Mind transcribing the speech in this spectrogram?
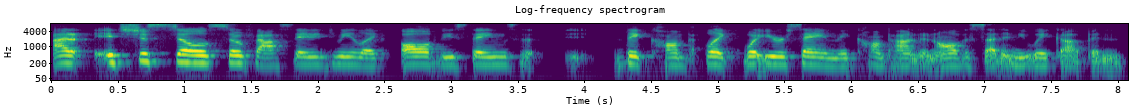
I, it's just still so fascinating to me like all of these things that eh, they comp like what you were saying they compound and all of a sudden you wake up and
